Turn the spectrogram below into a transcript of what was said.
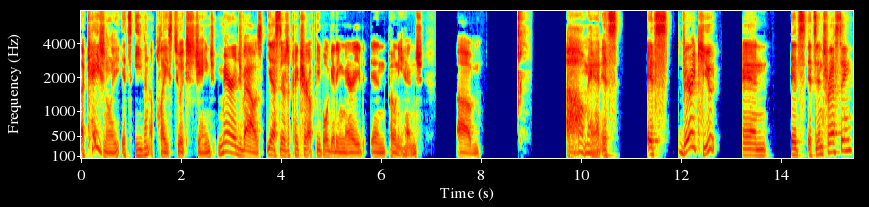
Occasionally, it's even a place to exchange marriage vows. Yes, there's a picture of people getting married in Ponyhenge. Um, oh man, it's it's very cute and it's it's interesting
